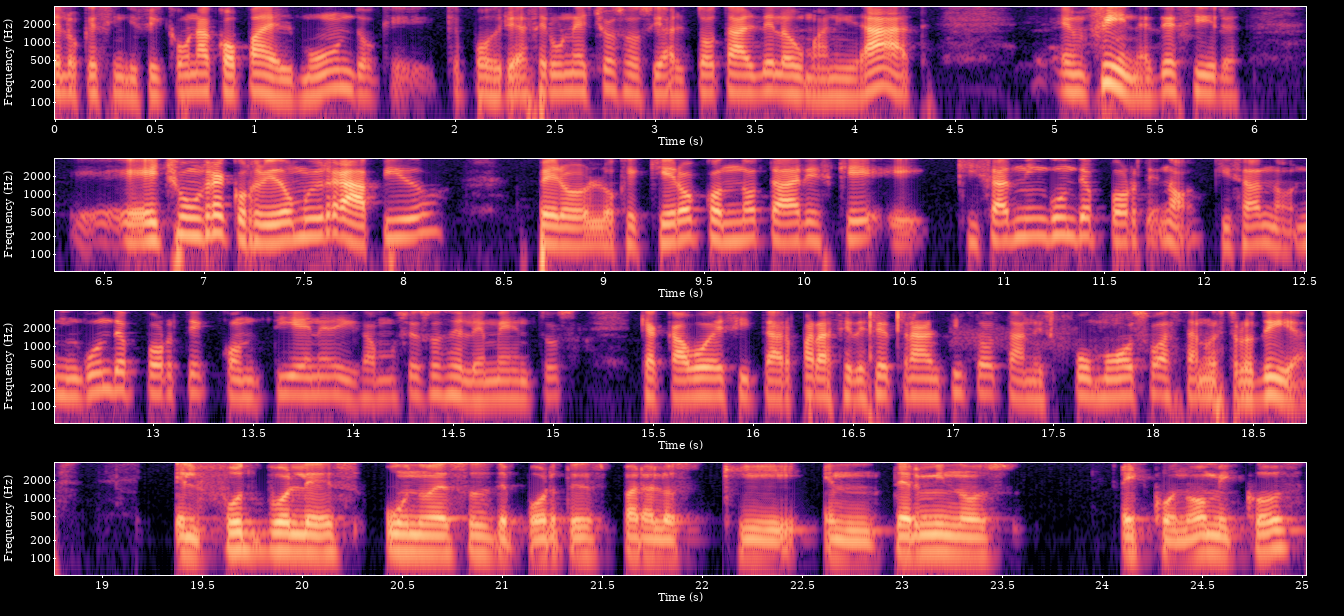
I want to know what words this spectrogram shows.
de lo que significa una Copa del Mundo, que, que podría ser un hecho social total de la humanidad. En fin, es decir, he hecho un recorrido muy rápido, pero lo que quiero connotar es que eh, quizás ningún deporte, no, quizás no, ningún deporte contiene, digamos, esos elementos que acabo de citar para hacer ese tránsito tan espumoso hasta nuestros días. El fútbol es uno de esos deportes para los que en términos económicos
